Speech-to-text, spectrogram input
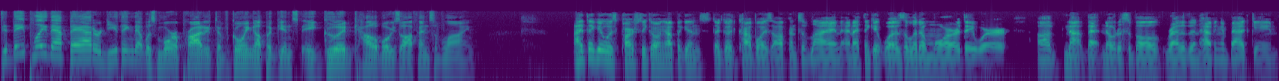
Did they play that bad, or do you think that was more a product of going up against a good Cowboys offensive line? I think it was partially going up against a good Cowboys offensive line, and I think it was a little more they were uh, not that noticeable rather than having a bad game.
